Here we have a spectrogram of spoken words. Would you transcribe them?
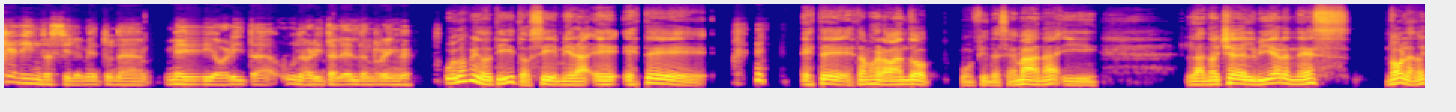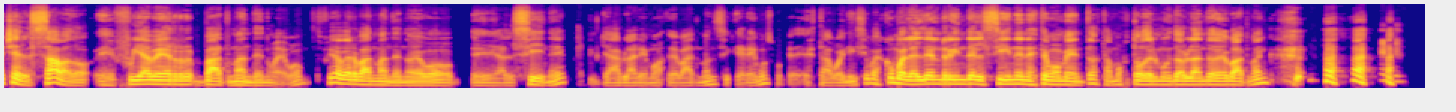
qué lindo si le meto una media horita, una horita al Elden Ring. Unos minutitos, sí. Mira, eh, este, este, estamos grabando un fin de semana y la noche del viernes, no, la noche del sábado, eh, fui a ver Batman de nuevo. Fui a ver Batman de nuevo eh, al cine. Ya hablaremos de Batman si queremos, porque está buenísimo. Es como el Elden Ring del cine en este momento. Estamos todo el mundo hablando de Batman.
